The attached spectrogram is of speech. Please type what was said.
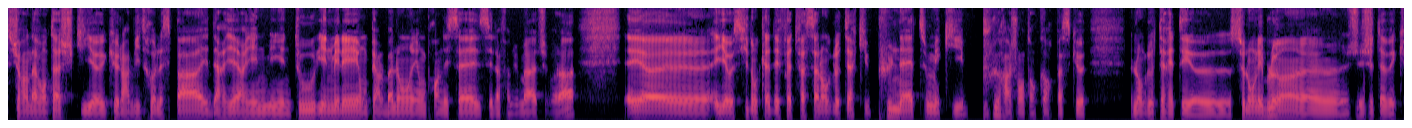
sur un avantage qui, euh, que l'arbitre laisse pas et derrière il y a une, il y a une, tout, il y a une mêlée, on perd le ballon et on prend un essai, c'est la fin du match, voilà. Euh, et, il y a aussi donc la défaite face à l'Angleterre qui est plus nette mais qui est plus rageante encore parce que l'Angleterre était euh, selon les Bleus. Hein, J'étais avec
